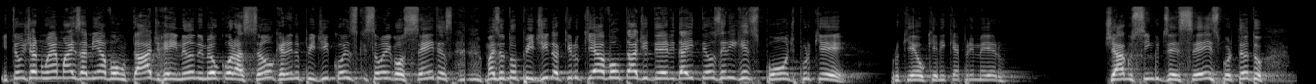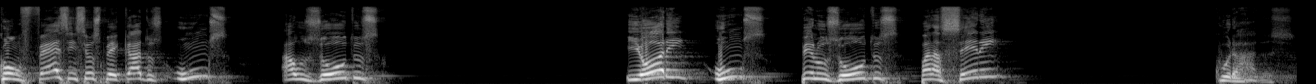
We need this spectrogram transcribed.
Então já não é mais a minha vontade reinando em meu coração, querendo pedir coisas que são egocêntricas, mas eu estou pedindo aquilo que é a vontade dele. Daí Deus ele responde. Por quê? Porque é o que ele quer primeiro. Tiago 5,16, portanto, confessem seus pecados uns aos outros e orem uns pelos outros para serem curados.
